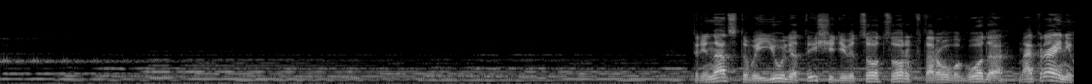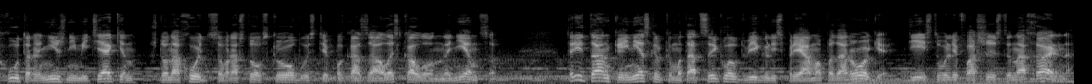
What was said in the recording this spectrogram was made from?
13 июля 1942 года на окраине хутора Нижний Митякин, что находится в Ростовской области, показалась колонна немцев. Три танка и несколько мотоциклов двигались прямо по дороге, действовали фашисты нахально,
